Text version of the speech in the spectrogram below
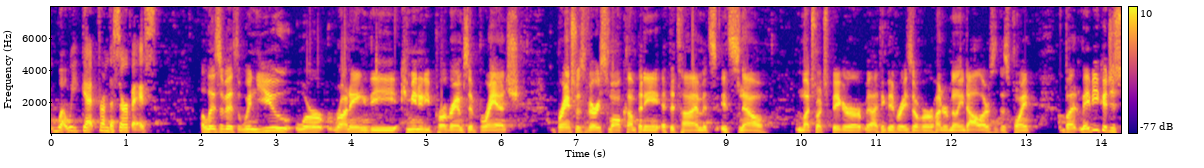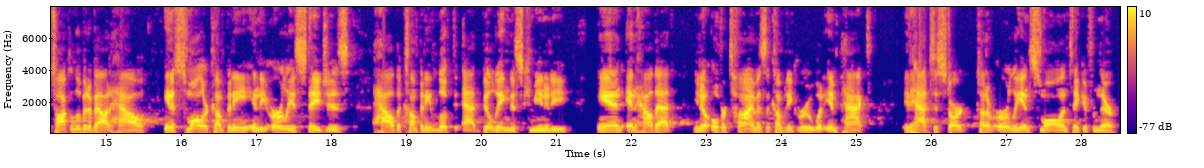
what we get from the surveys. Elizabeth, when you were running the community programs at Branch, Branch was a very small company at the time. It's it's now much much bigger. I think they've raised over 100 million dollars at this point. But maybe you could just talk a little bit about how in a smaller company in the earliest stages how the company looked at building this community and and how that, you know, over time as the company grew what impact it had to start kind of early and small and take it from there.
